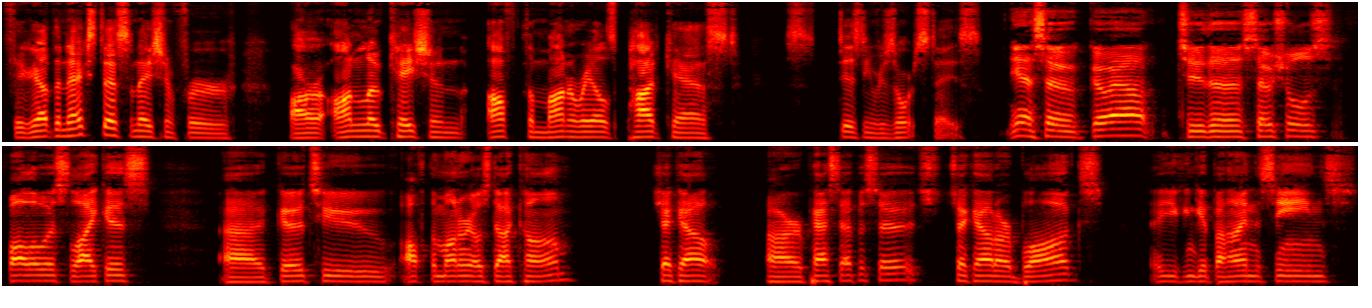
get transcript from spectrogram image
figure out the next destination for our on location off the monorails podcast Disney resort stays. yeah so go out to the socials follow us like us uh, go to offthemonorails.com check out our past episodes check out our blogs you can get behind the scenes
